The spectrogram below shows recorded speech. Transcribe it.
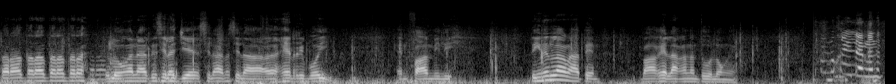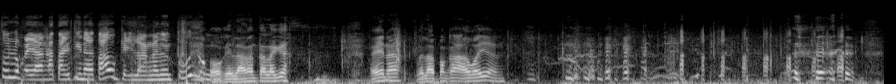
Tara, tara, tara, tara. Tulungan natin sila, Je- sila, ano, sila uh, Henry Boy and family. Tingnan lang natin. Baka kailangan ng tulong eh. Ano kailangan ng tulong? Kaya nga tayo tinatawag, kailangan ng tulong. O, kailangan talaga. Ayan ha, wala pang kaawa yan.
